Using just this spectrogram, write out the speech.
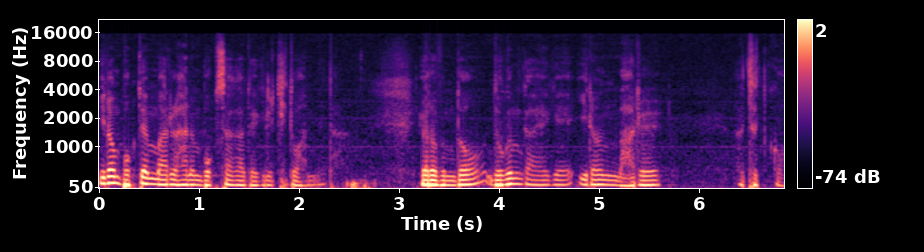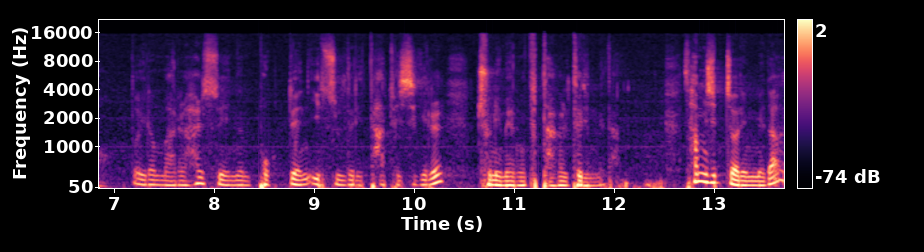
이런 복된 말을 하는 목사가 되기를 기도합니다. 여러분도 누군가에게 이런 말을 듣고 또 이런 말을 할 수 있는 복된 입술들이 다 되시기를 주님으로 부탁을 드립니다. 30절입니다.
